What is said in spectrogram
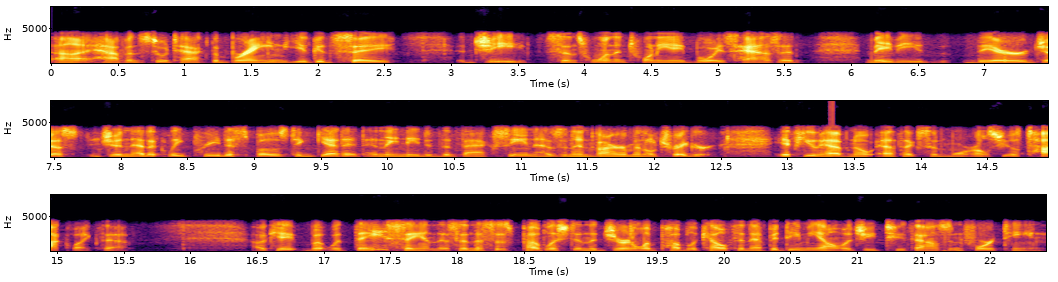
uh, happens to attack the brain. You could say, gee, since 1 in 28 boys has it, maybe they're just genetically predisposed to get it and they needed the vaccine as an environmental trigger. If you have no ethics and morals, you'll talk like that. Okay, but what they say in this, and this is published in the Journal of Public Health and Epidemiology 2014,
